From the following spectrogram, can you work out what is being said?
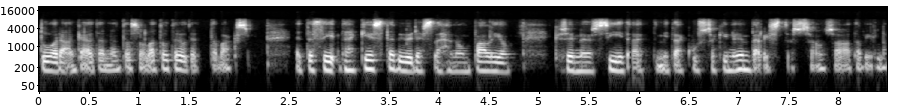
tuodaan käytännön tasolla toteutettavaksi. Että siitä kestävyydessähän on paljon kyse myös siitä, että mitä kussakin ympäristössä on saatavilla.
